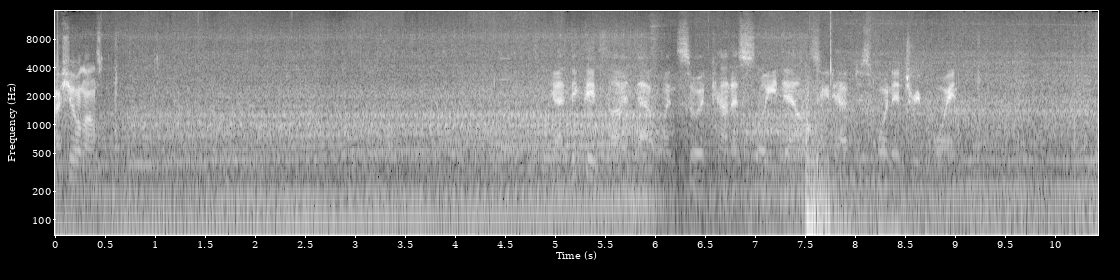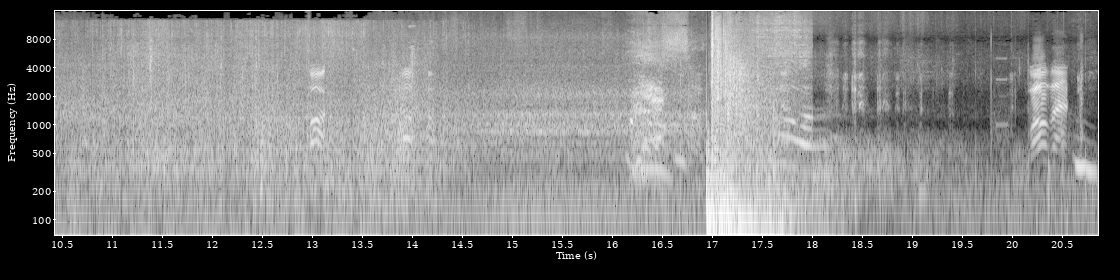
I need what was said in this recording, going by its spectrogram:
Actually, hold on. I think they designed that one so it kind of slow you down so you'd have just one entry point. Fuck. Fuck. Well then,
